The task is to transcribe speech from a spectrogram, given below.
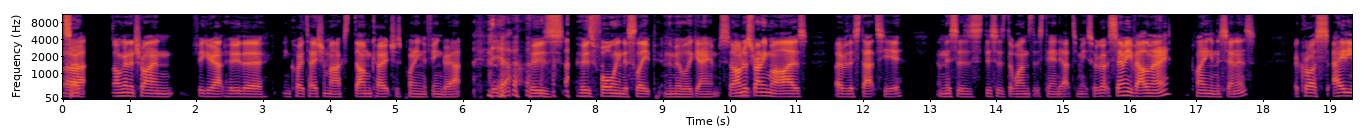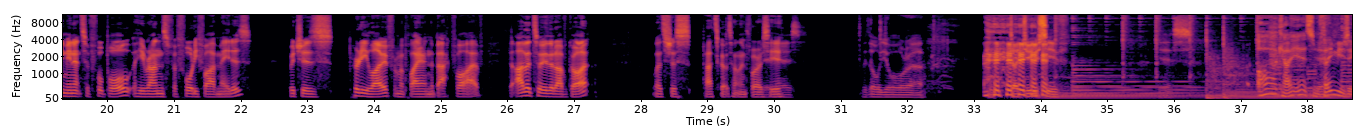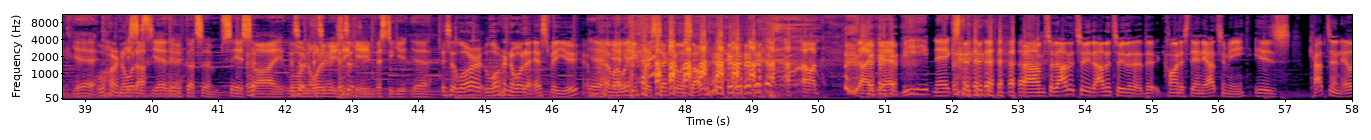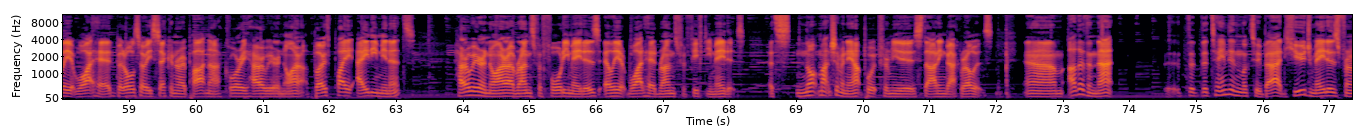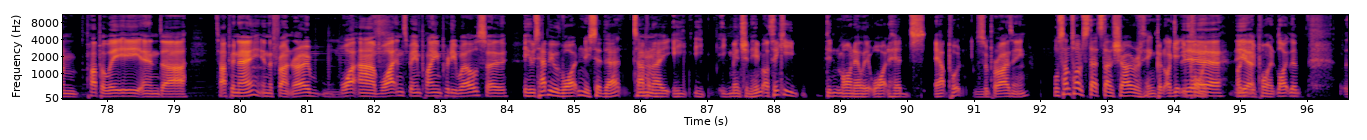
All right. Uh, I'm going to try and figure out who the, in quotation marks, dumb coach is pointing the finger at. Yeah. who's who's falling to sleep in the middle of the game. So I'm just running my eyes over the stats here, and this is this is the ones that stand out to me. So we've got Semi Valemei playing in the centres. Across 80 minutes of football, he runs for 45 metres, which is pretty low from a player in the back five. The other two that I've got, let's just Pat's got something for us here. With all your uh, deducive. Yes. Oh, okay. Yeah, some Yeah. theme music. Yeah. Law and Order. is- yeah, Yeah. we've got some CSI, Is Law it- and Order it- music is it- here. Investigate, yeah. Is it Law, Law and Order SVU? Am, Yeah. am I looking for a sexual assault? Oh, Dave, yeah. Beep, next. um, so the other two, the other two that, that kind of stand out to me is captain Elliott Whitehead, but also his second row partner Corey Harawira Naera. Both play 80 minutes. Harawira Naera runs for 40 metres. Elliott Whitehead runs for 50 metres. It's not much of an output from your starting back rowers. Um, other than that, the, the team didn't look too bad. Huge meters from Papali'i and uh, Tapine in the front row. White, uh, Wighton's been playing pretty well, so He was happy with Whiten. He said that. Tapine, Mm. he, he, he mentioned him. I think he didn't mind Elliott Whitehead's output. surprising. Well, sometimes stats don't show everything, but I get your Yeah, point. I yeah. get your point. Like the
